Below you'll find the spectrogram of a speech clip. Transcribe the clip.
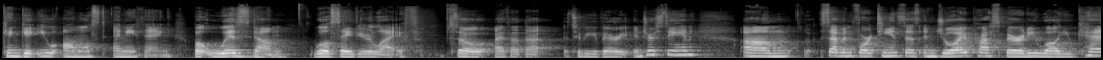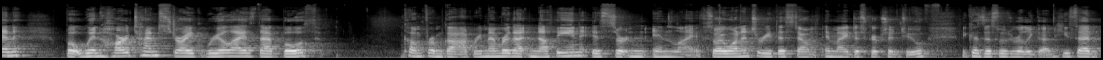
can get you almost anything but wisdom will save your life so I thought that to be very interesting. Um, 714 says, Enjoy prosperity while you can, but when hard times strike, realize that both come from God. Remember that nothing is certain in life. So I wanted to read this down in my description too, because this was really good. He said,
